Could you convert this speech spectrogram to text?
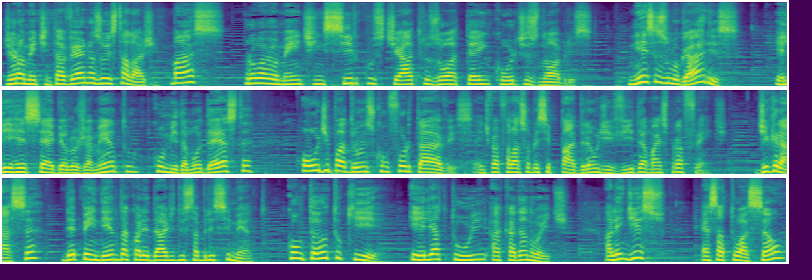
geralmente em tavernas ou estalagem, mas provavelmente em circos, teatros ou até em cortes nobres. Nesses lugares, Ele recebe alojamento, comida modesta ou de padrões confortáveis. A gente vai falar sobre esse padrão de vida mais para frente. De graça, dependendo da qualidade do estabelecimento, contanto que ele atue a cada noite. Além disso, essa atuação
